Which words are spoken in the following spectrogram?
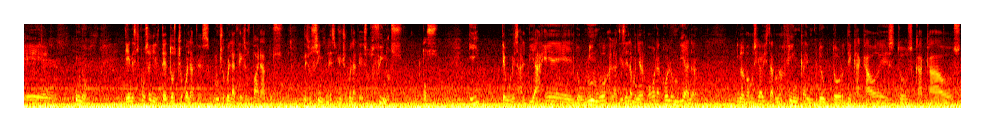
eh, uno, tienes que conseguirte dos chocolates. Un chocolate de esos baratos, de esos simples, y un chocolate de esos finos. Dos. Y te unes al viaje del domingo a las 10 de la mañana, hora colombiana. Y nos vamos a ir a visitar una finca de un productor de cacao, de estos cacaos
